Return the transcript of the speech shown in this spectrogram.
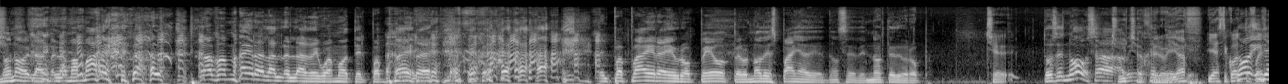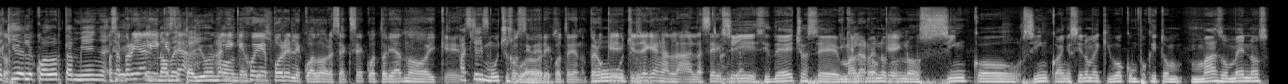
No, no, la, la mamá, la, la mamá era la, la de Guamote, el papá era, el papá era europeo, pero no de España, de, no sé, del norte de Europa. Chévere. Entonces, no, o sea, Chucha, pero gente ya- que- ¿Y hace cuánto No, fue y de esto? aquí del Ecuador también. O sea, pero hay eh, alguien, que, sea- 91, alguien que juegue por el Ecuador, o sea, que sea ecuatoriano y que Aquí se hay muchos considere jugadores. ecuatoriano. Pero que, que Muchos. lleguen a la, a la serie Sí, mundial. sí, de hecho hace más o menos unos 5 cinco años, si no me equivoco, un poquito más o menos,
